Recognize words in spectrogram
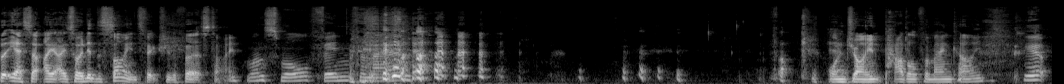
But yeah so I, I so I did the science victory the first time One small fin for man. one giant paddle for mankind yep.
